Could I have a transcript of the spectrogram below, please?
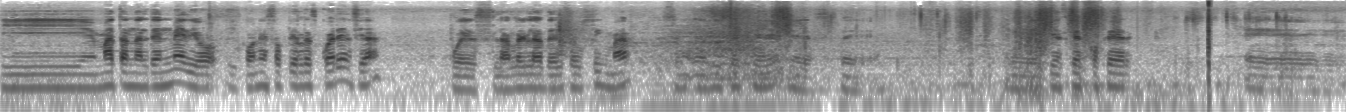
y matan al de en medio y con eso pierdes coherencia, pues la regla de Age of Sigmar eh, dice que este, eh, tienes que escoger eh,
